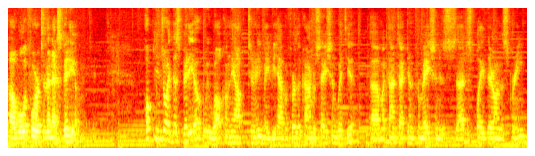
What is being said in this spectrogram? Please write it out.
uh, we'll look forward to the next video. Hope you enjoyed this video. We welcome the opportunity to maybe have a further conversation with you. Uh, my contact information is uh, displayed there on the screen.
